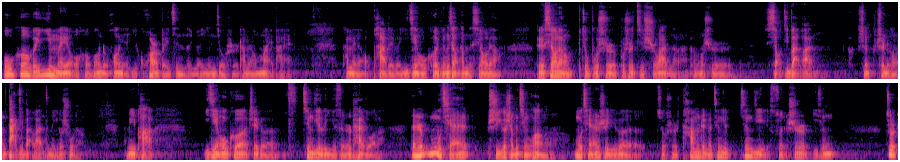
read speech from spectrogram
欧科唯一没有和王者荒野一块儿被禁的原因就是他们要卖牌，他们要怕这个一进欧科影响他们的销量。这个销量就不是不是几十万的了，可能是小几百万，甚甚至可能大几百万这么一个数量。他们一怕一进欧科，这个经济利益损失太多了。但是目前是一个什么情况呢？目前是一个就是他们这个经济经济损失已经就是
